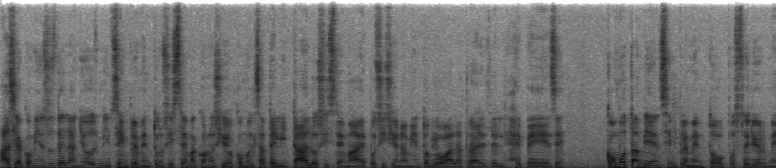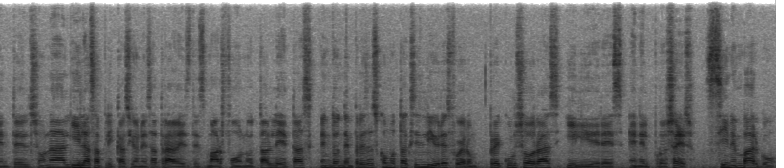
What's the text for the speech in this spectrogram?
Hacia comienzos del año 2000 se implementó un sistema conocido como el satelital o sistema de posicionamiento global a través del GPS como también se implementó posteriormente el Zonal y las aplicaciones a través de smartphone o tabletas, en donde empresas como Taxis Libres fueron precursoras y líderes en el proceso. Sin embargo,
